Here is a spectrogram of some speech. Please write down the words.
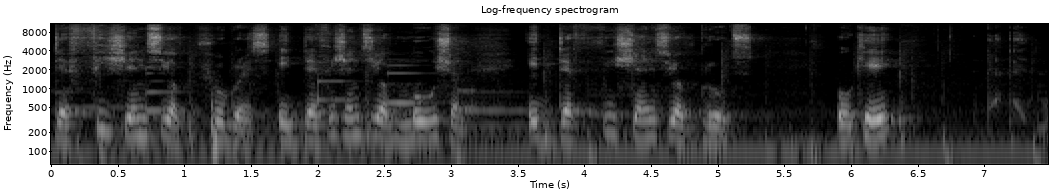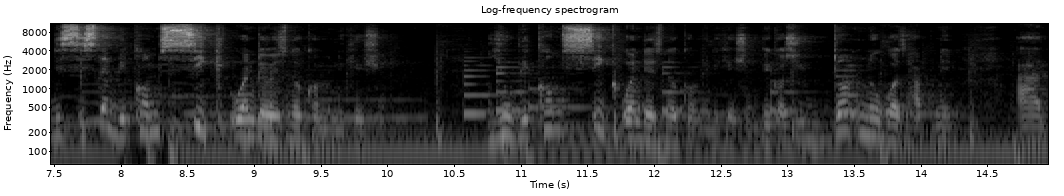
deficiency of progress, a deficiency of motion, a deficiency of growth. Okay, the system becomes sick when there is no communication. You become sick when there's no communication because you don't know what's happening and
